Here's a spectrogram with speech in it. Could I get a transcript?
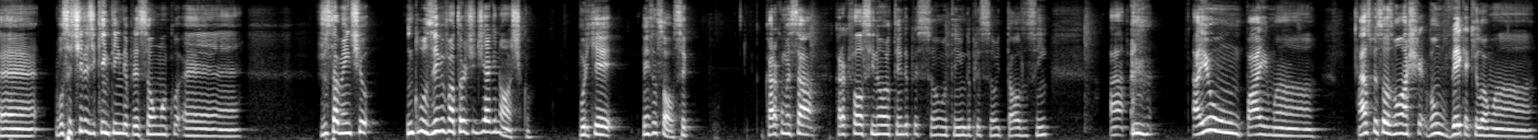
É, você tira de quem tem depressão uma, é, justamente, inclusive o fator de diagnóstico. Porque, pensa só, você, o cara começar, o cara que fala assim, não, eu tenho depressão, eu tenho depressão e tal, assim. A, aí um pai, uma Aí as pessoas vão achar, vão ver que aquilo é uma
